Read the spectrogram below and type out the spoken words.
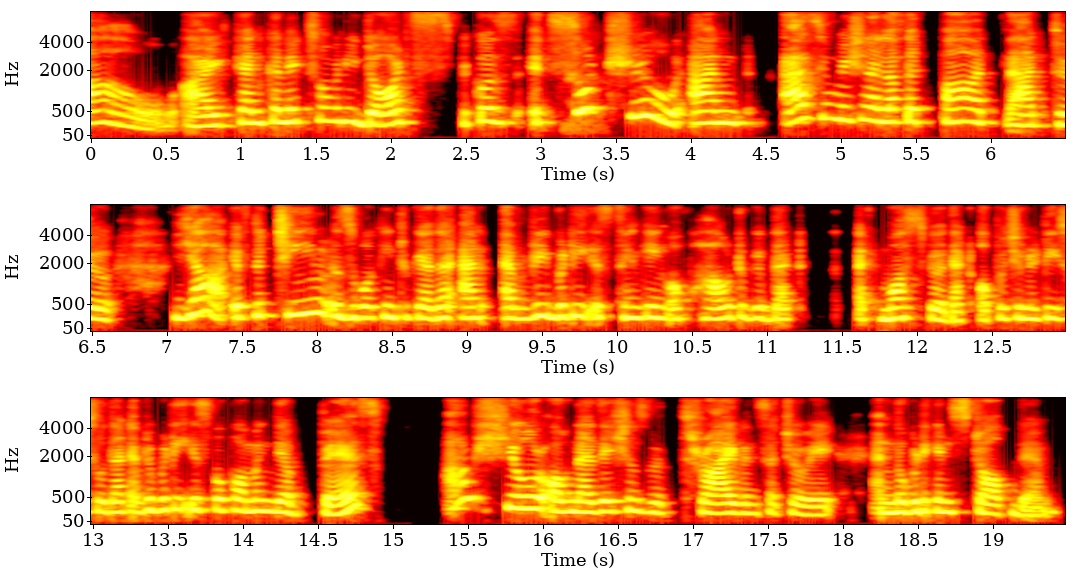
Oh, I can connect so many dots because it's so true. And as you mentioned, I love that part that, uh, yeah, if the team is working together and everybody is thinking of how to give that atmosphere, that opportunity, so that everybody is performing their best, I'm sure organizations will thrive in such a way and nobody can stop them.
